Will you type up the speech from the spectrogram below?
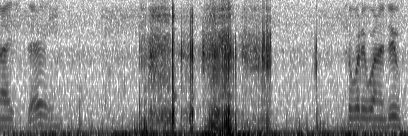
nice day. So what do you want to do?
